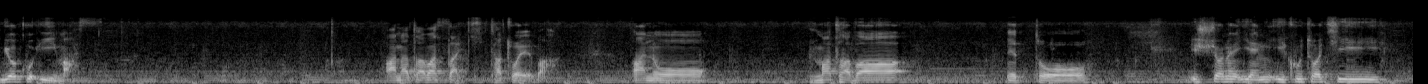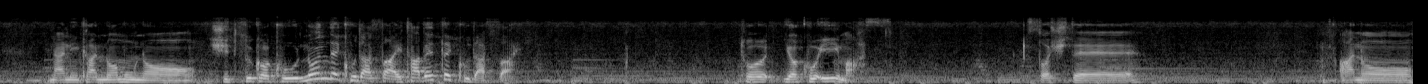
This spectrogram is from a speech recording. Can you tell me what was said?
よく言います。あなたは先、例えば。あの、または、えっと、一緒に家に行くとき、何か飲むの、しつこく飲んでください、食べてください。とよく言います。そして、あの、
